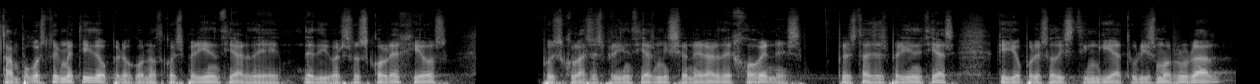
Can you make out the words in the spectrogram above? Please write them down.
tampoco estoy metido, pero conozco experiencias de, de diversos colegios, pues con las experiencias misioneras de jóvenes. Pero estas experiencias que yo por eso distinguía turismo rural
